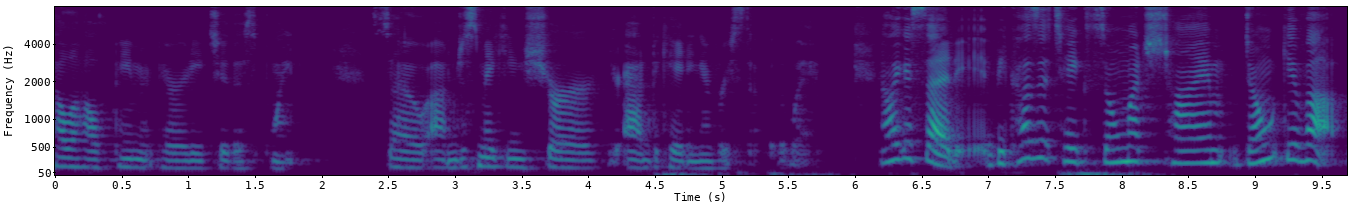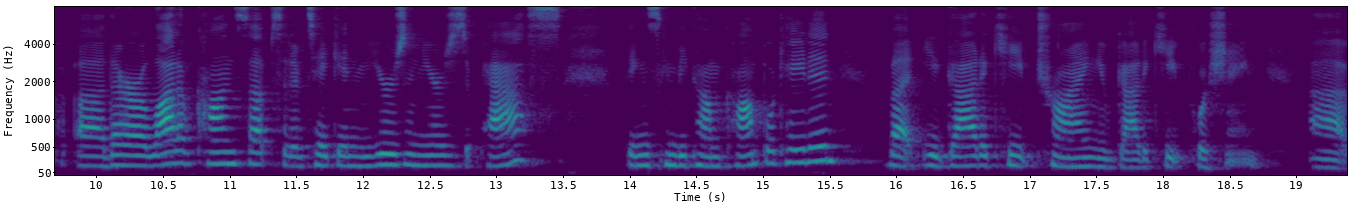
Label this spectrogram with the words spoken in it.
telehealth payment parity to this point. So um, just making sure you're advocating every step of the way. Now, like I said, because it takes so much time, don't give up. Uh, there are a lot of concepts that have taken years and years to pass. Things can become complicated, but you got to keep trying. You've got to keep pushing. Uh,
